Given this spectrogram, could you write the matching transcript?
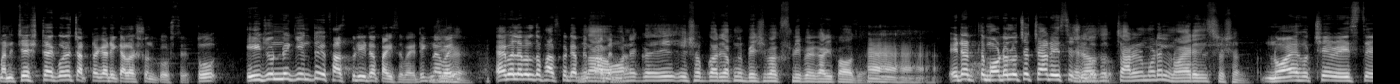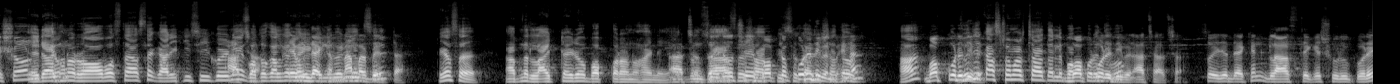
মানে চেষ্টা করে চারটা গাড়ি কালেকশন করছে। তো এই জন্য কিন্তু এই ফার্স্ট পার্টিটা পাইছে ভাই ঠিক না ভাই। অ্যাভেলেবেল তো ফার্স্ট পার্টি আপনি পাবেন না। অনেক এই- এইসব গাড়ি আপনার বেশিরভাগ স্লিপের গাড়ি পাওয়া যায়। হ্যাঁ হ্যাঁ হ্যাঁ হ্যাঁ হ্যাঁ। এটার তো মডেল হচ্ছে চার রেজিস্ট্রেশন এটা হচ্ছে চারের মডেল নয় রেজিস্ট্রেশন নয় হচ্ছে রেজিস্ট্রেশন এটা এখনও র অবস্থায় আছে গাড়ি কিছুই করি নাই আচ্ছা, গতকালকে গাড়ি ডেলিভারি নাম্বার প্লেটটা ঠিক আছে? আপনার লাইট টাইটও বব করানো হয়নি। আচ্ছা, একদম যা এটা আছে সব কিছু করে দিবেন ভাই, না? হ্যাঁ? বব করে যদি কাস্টমার চায় তাহলে বব করে দিবেন। আচ্ছা আচ্ছা। সো এই যে দেখেন গ্লাস থেকে শুরু করে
